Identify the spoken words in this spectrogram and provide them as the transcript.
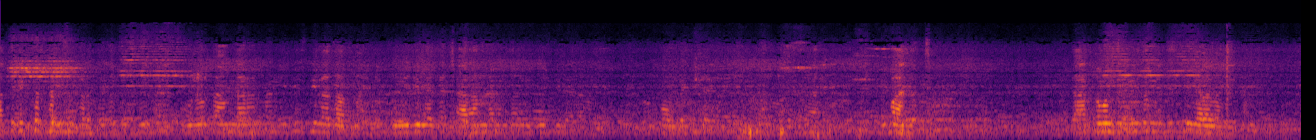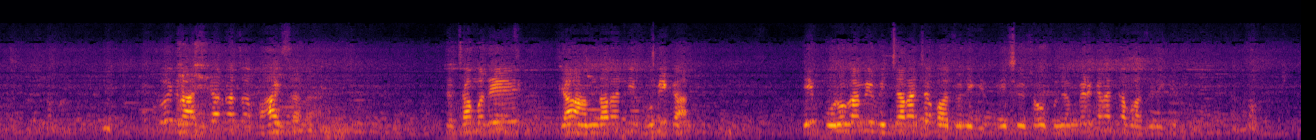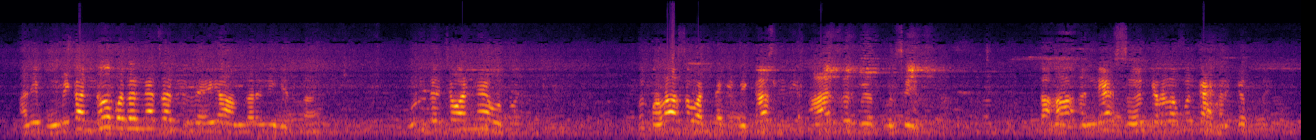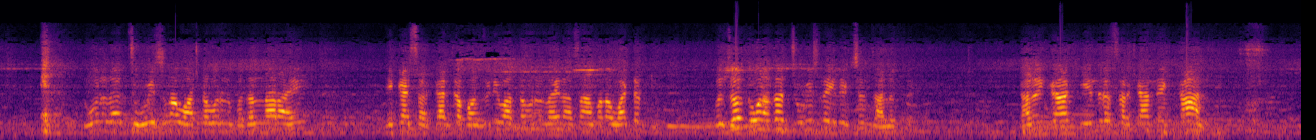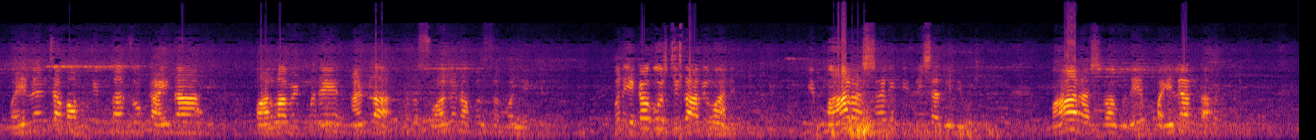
अतिरिक्त खर्च करते. दुसरीकडे आमदारांना निधीच दिला जात नाही. पुणे जिल्ह्याच्या चार आमदारांना निधीच दिलेला नाही. दोन काँग्रेसचे भाजपचे अर्थमंत्र्यांनी तर निधीच दिलेला नाही. तो एक राजकारणाचा भाग झाला. त्याच्यामध्ये ज्या आमदारांनी भूमिका ही पुरोगामी विचाराच्या बाजूने घेतली शिवशाहू फुले आंबेडकरांच्या बाजूने घेतली. आणि भूमिका न बदलण्याचा निर्णय या आमदारांनी घेतला. म्हणून त्याच्यावर अन्याय होतो पण मला असं वाटतं की विकास निधी आज जर मिळत नसेल तर हा अन्याय सहन करायला पण काय हरकत नाही. दोन हजार चोवीसला वातावरण बदलणार आहे. हे काय सरकारच्या बाजूने वातावरण राहील असं आम्हाला वाटत नाही. पण जर दोन हजार चोवीसला इलेक्शन झालं तर. कारण का केंद्र सरकारने काल महिलांच्या बाबतीतला जो कायदा पार्लमेंटमध्ये आणला त्याचं स्वागत आपण सर्वांनी केलं. पण एका गोष्टीचा अभिमान आहे की महाराष्ट्राने ती दिशा दिली होती. महाराष्ट्रामध्ये पहिल्यांदा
